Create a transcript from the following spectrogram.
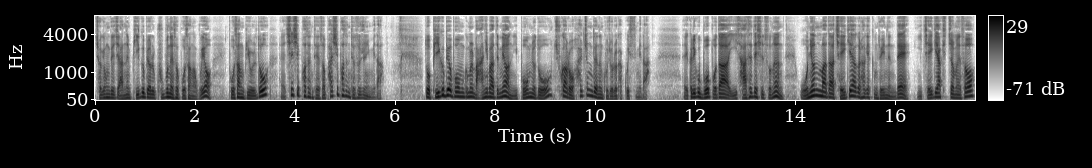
적용되지 않는 비급여를 구분해서 보상하고요. 보상 비율도 70%에서 80% 수준입니다. 또 비급여 보험금을 많이 받으면 이 보험료도 추가로 할증되는 구조를 갖고 있습니다. 그리고 무엇보다 이 4세대 실손은 5년마다 재계약을 하게끔 돼 있는데 이 재계약 시점에서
